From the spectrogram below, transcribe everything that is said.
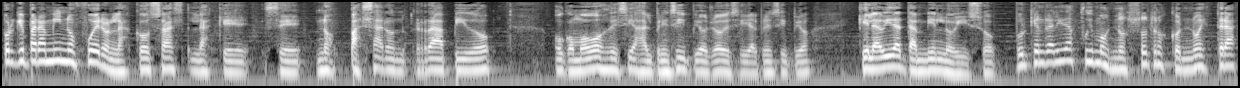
Porque para mí no fueron las cosas las que se nos pasaron rápido, o como vos decías al principio, yo decía al principio, que la vida también lo hizo, porque en realidad fuimos nosotros con nuestra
